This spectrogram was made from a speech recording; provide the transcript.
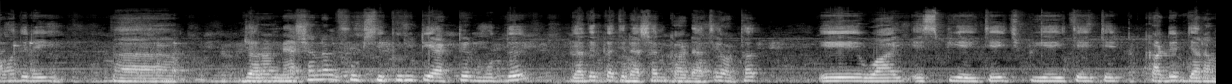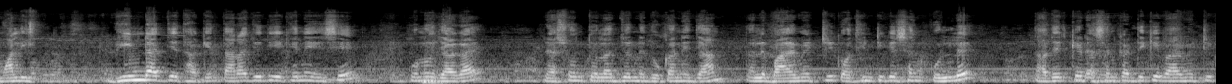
আমাদের এই যারা ন্যাশনাল ফুড সিকিউরিটি অ্যাক্টের মধ্যে যাদের কাছে রেশন কার্ড আছে, অর্থাৎ এ ওয়াই এসপিএইচএইচ পিএইচএইচ কার্ডের যারা মালিক, ভিন রাজ্যে থাকেন, তারা যদি এখানে এসে কোনো জায়গায় রেশন তোলার জন্য দোকানে যান, তাহলে বায়োমেট্রিক অথেন্টিকেশন করলে তাদেরকে রেশন কার্ড থেকে বায়োমেট্রিক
